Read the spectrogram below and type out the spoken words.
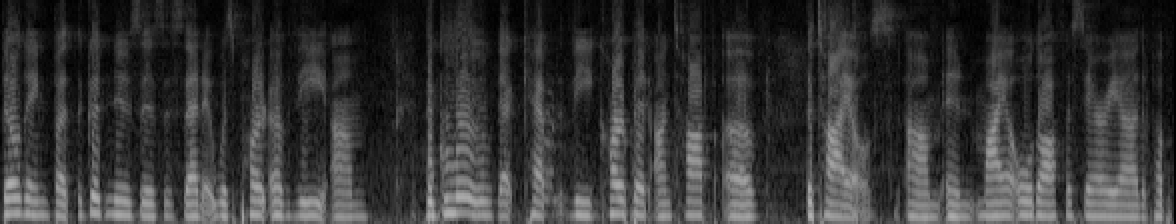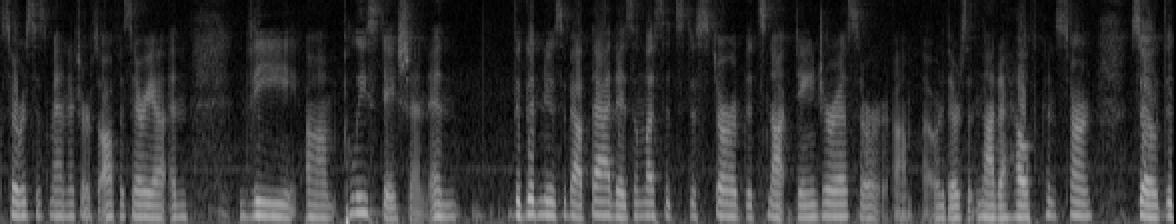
building, but the good news is, is that it was part of the, um, the glue that kept the carpet on top of the tiles. Um, in my old office area, the public services manager's office area, and the, um, police station. And the good news about that is unless it's disturbed, it's not dangerous or, um, or there's not a health concern. So the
